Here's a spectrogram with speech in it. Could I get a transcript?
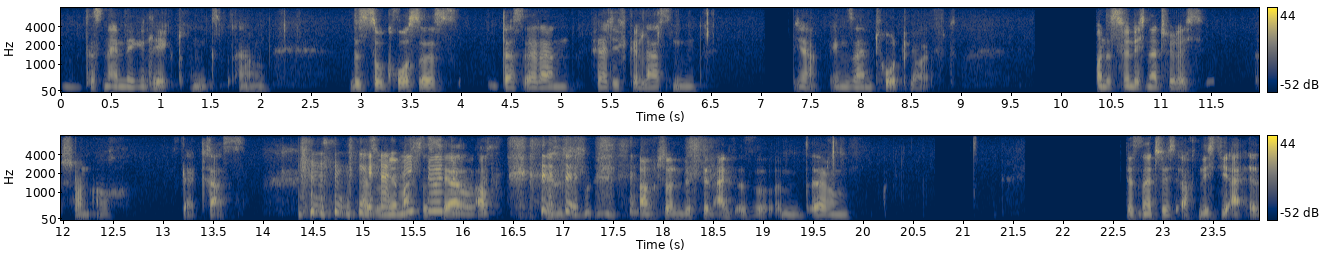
dessen Hände gelegt und ähm, das so groß ist, dass er dann relativ gelassen ja, in seinen Tod läuft. Und das finde ich natürlich schon auch sehr krass. Also mir macht es ja auch, auch schon ein bisschen Angst. Also, und ähm, ist natürlich auch nicht die äh,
